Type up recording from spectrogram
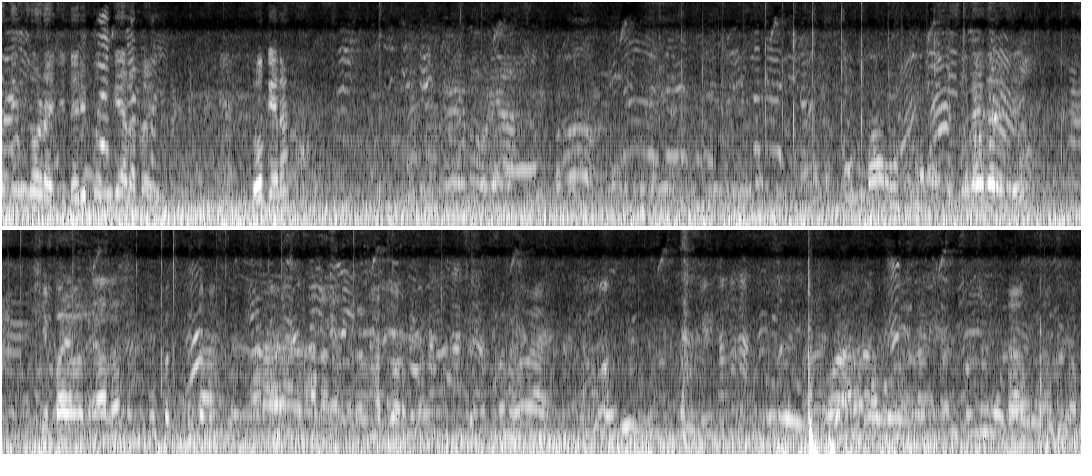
की सोडायची तरी पण गेला पाहिजे. ओके ना? काय करायचं शिपायावर आला फक्त तिथं बस. हात जोरात मारायचा. थांब, थांब, थांब.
